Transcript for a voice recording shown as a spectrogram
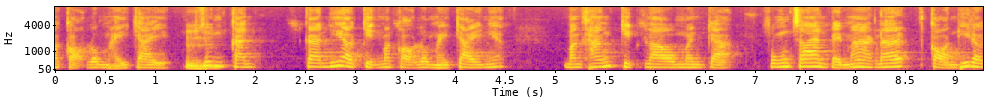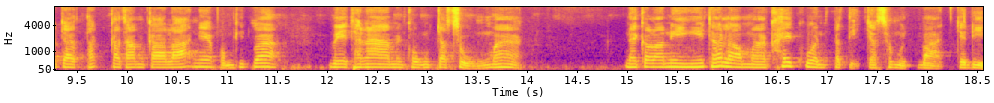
มาเกาะลมหายใจ อืม ซึ่งการการที่เอาจิตมาเกาะลมหายใจเนี่ย บางครั้งจิตเรามันจะฟุ้งซ่านไปมากแล้วก่อนที่เราจะกระทำกาละเนี่ย ผมคิดว่า เวทนามันคงจะสูงมาก ในกรณีนี้ถ้าเรามาไข้ควรปฏิจจสมุปบาทจะดี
